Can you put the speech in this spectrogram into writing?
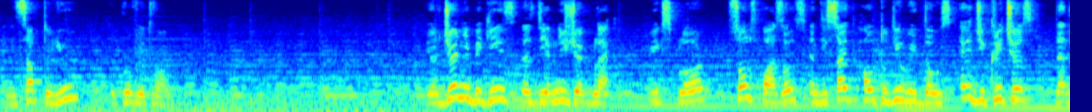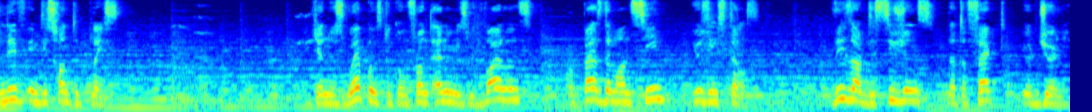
and it's up to you to prove it wrong. Your journey begins as the Amnesiac Black. You explore, solve puzzles, and decide how to deal with those edgy creatures that live in this haunted place. You can use weapons to confront enemies with violence, or pass them unseen using stealth. These are decisions that affect your journey.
